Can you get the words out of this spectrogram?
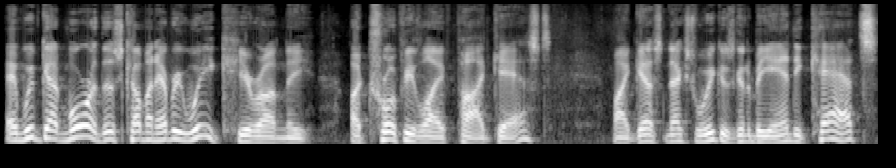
And we've got more of this coming every week here on the A Trophy Life podcast. My guest next week is going to be Andy Katz.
